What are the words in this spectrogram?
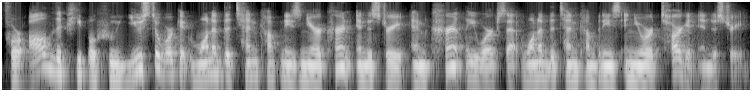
for all of the people who used to work at one of the 10 companies in your current industry and currently works at one of the 10 companies in your target industry.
